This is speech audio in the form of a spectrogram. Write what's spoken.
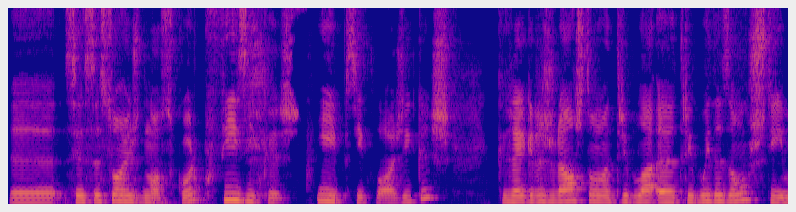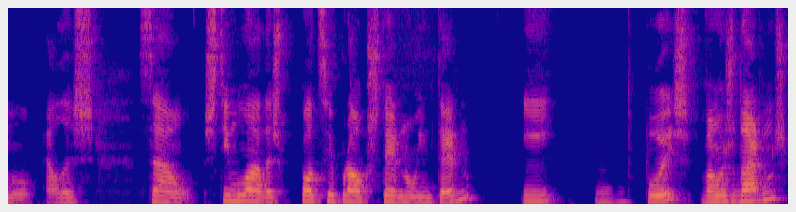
uh, sensações do nosso corpo, físicas e psicológicas, que, regra geral, estão atribuídas a um estímulo. Elas são estimuladas, pode ser por algo externo ou interno, e depois vão ajudar-nos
